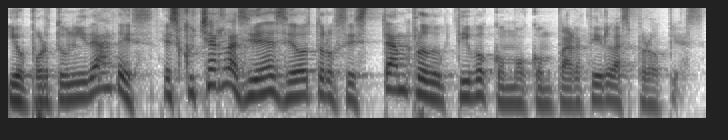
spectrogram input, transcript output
y oportunidades. Escuchar las ideas de otros es tan productivo como compartir las propias.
